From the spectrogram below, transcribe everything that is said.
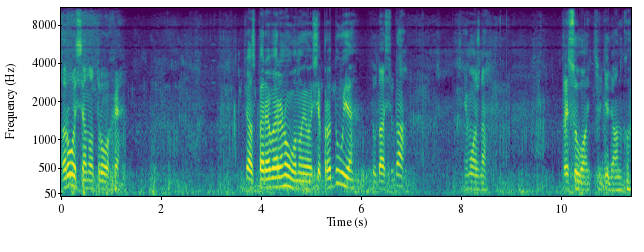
росяно трохи. Зараз переверну, воно його ще продує туди-сюди. І можна пресувати цю ділянку.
